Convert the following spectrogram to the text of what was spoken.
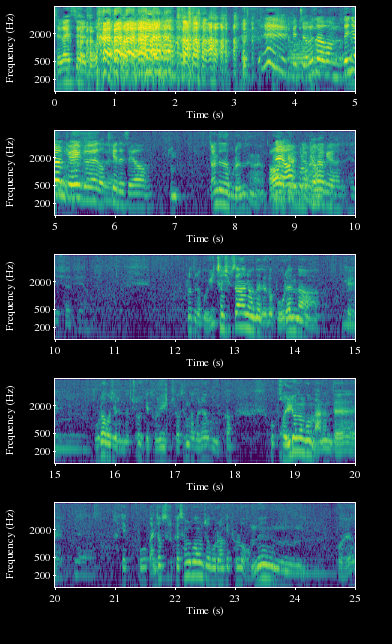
제가 했어야죠. 그렇죠. 그래서 그럼 내년 계획은 어떻게 되세요? 딴 대답으로 해도 되나요? 네, 아, 네, 그럼요. 편하게 하- 해주셔도 돼요. 그러더라고. 2014년에 내가 뭘 했나 이렇게 음. 뭐라고 지냈나 쭉 이렇게 돌이켜 생각을 해보니까 뭐 벌려놓은 건 많은데 네. 이게 뭐 만족스럽게 성공적으로 한 게 별로 없는 거예요.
